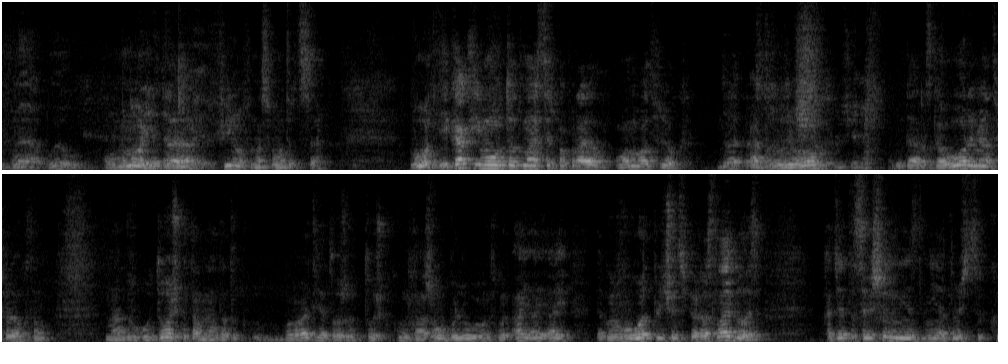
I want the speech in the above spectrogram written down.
да, был. У многих, да, такие. фильмов насмотрится. Вот, и как ему тот мастер поправил? Он его отвлек. Да, Отвлек. Да, разговорами отвлек там на другую точку, там иногда тут бывает, я тоже точку какую-нибудь нажму болевую, он такой, ай-ай-ай, я говорю, вот, плечо теперь расслабилось, хотя это совершенно не, не относится к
